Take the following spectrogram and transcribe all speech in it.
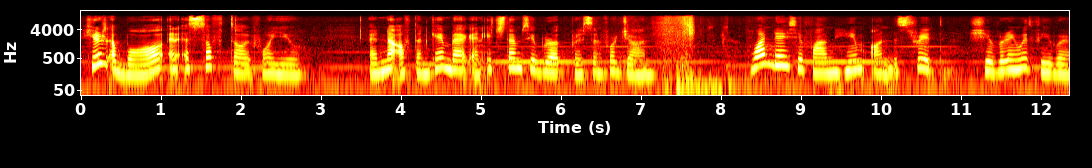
Here's a ball and a soft toy for you. Edna often came back, and each time she brought present for John. One day she found him on the street, shivering with fever.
